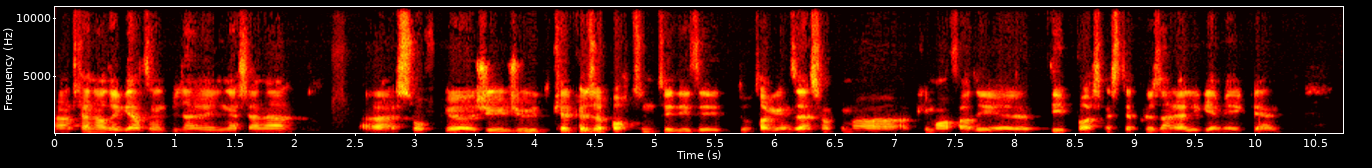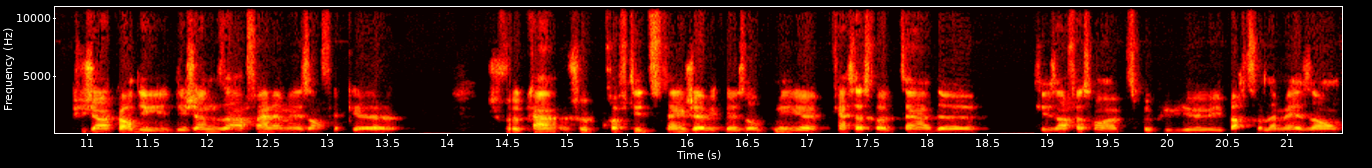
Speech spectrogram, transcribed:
entraîneur de gardien de but dans la Ligue nationale. Euh, sauf que j'ai eu quelques opportunités d'autres organisations qui m'ont offert des, euh, des, postes, mais c'était plus dans la Ligue américaine. Puis j'ai encore des, jeunes enfants à la maison, fait que je veux, quand, je veux profiter du temps que j'ai avec les autres, mais euh, quand ça sera le temps de que les enfants soient un petit peu plus vieux et partir de la maison,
